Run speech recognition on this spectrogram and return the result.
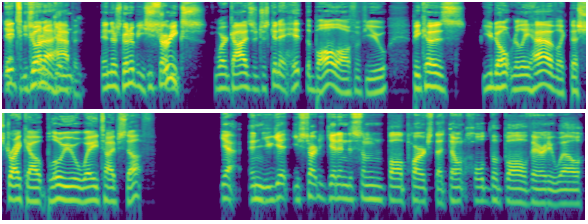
Yeah, it's gonna getting- happen. And there's gonna be start- streaks where guys are just gonna hit the ball off of you because you don't really have like the strikeout, blow you away type stuff. Yeah, and you get you start to get into some ballparks that don't hold the ball very well.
